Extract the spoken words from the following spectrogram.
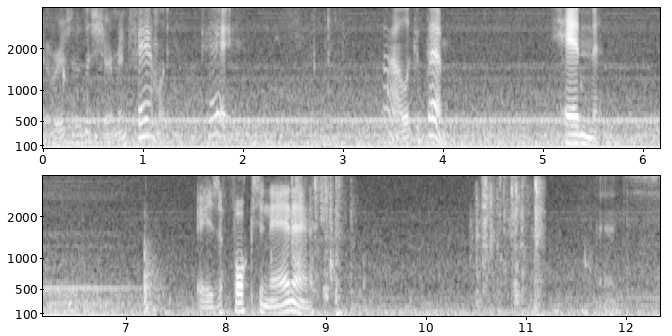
Members of the Sherman family. Okay. Ah, look at them. Hen. There's a fox in there now. That's.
